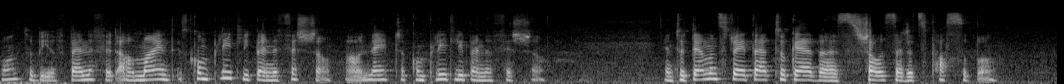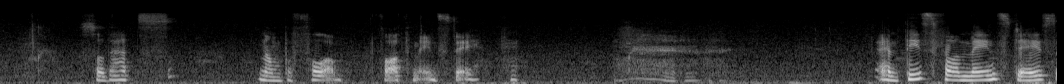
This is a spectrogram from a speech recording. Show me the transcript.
want to be of benefit. Our mind is completely beneficial. Our nature completely beneficial. And to demonstrate that together shows that it's possible. So that's number four, fourth mainstay. and these four mainstays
